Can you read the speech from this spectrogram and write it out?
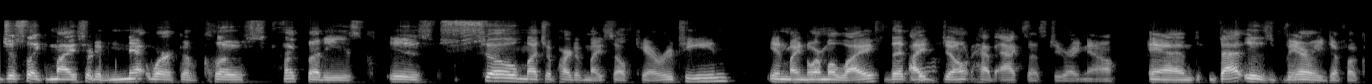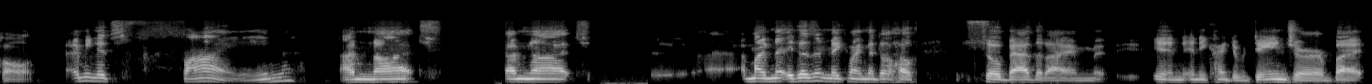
just like my sort of network of close fuck buddies is so much a part of my self-care routine in my normal life that I don't have access to right now. And that is very difficult. I mean, it's fine. I'm not, I'm not, uh, my, it doesn't make my mental health so bad that I'm in any kind of danger, but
